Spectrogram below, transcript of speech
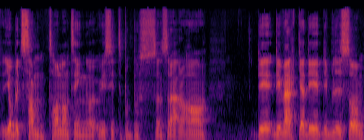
jobbigt samtal någonting och vi sitter på bussen sådär. Ja, det, det verkar, det, det blir som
